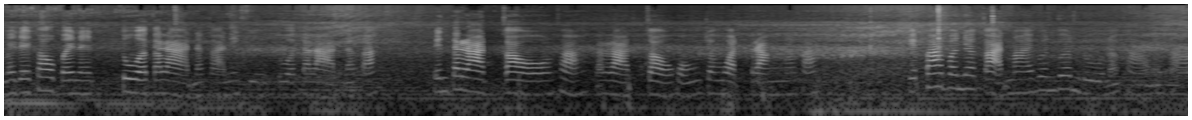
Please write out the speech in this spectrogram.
ไม่ได้เข้าไปในตัวตลาดนะคะ นี่คือตัวตลาดนะคะ เป็นตลาดเก่าค่ะ ตลาดเก่าของจังหวัดตรังนะคะ เก็บภาพบรรยากาศมาให้เพื่อนๆดูนะคะนี่ค่ะ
